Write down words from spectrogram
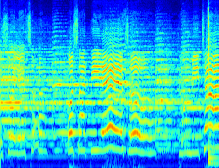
এসো এসো ও সাথী এসো। তুমি ছাড়া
